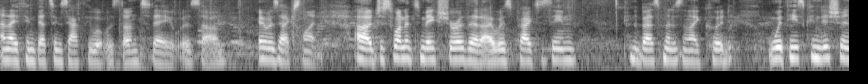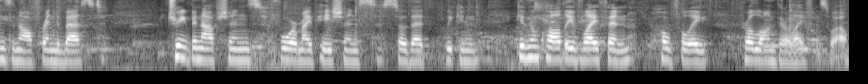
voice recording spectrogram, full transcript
And I think that's exactly what was done today. It was um, it was excellent. Uh, just wanted to make sure that I was practicing the best medicine I could with these conditions and offering the best treatment options for my patients so that we can give them quality of life and hopefully prolong their life as well.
